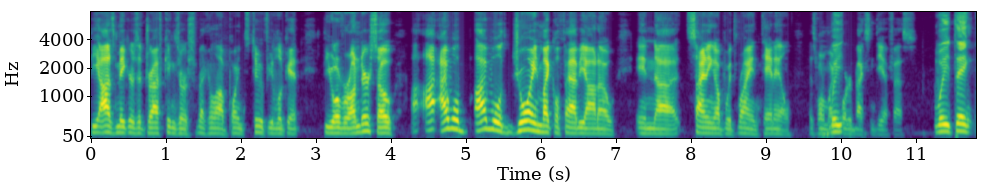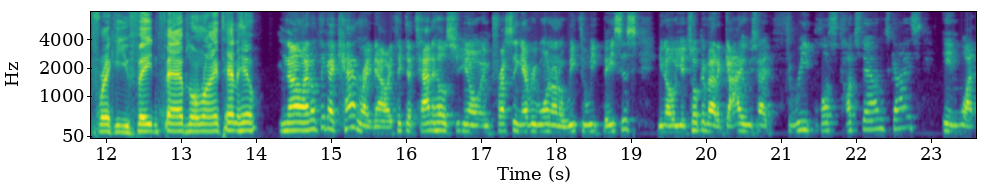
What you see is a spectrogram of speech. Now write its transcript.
the odds makers at DraftKings are expecting a lot of points too. If you look at the over under, so I, I, will I will join Michael Fabiano in uh, signing up with Ryan Tannehill as one of my Wait, quarterbacks in DFS. What do you think, Frankie? You fading Fabs on Ryan Tannehill? No, I don't think I can right now. I think that Tannehill's, you know, impressing everyone on a week to week basis. You know, you're talking about a guy who's had three plus touchdowns, guys, in what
